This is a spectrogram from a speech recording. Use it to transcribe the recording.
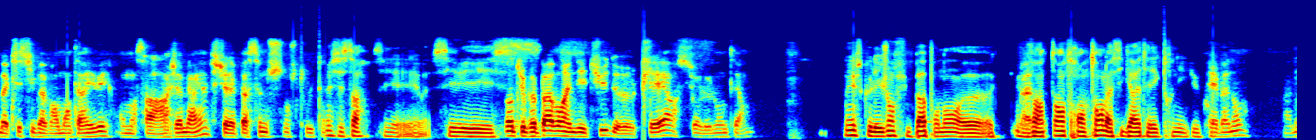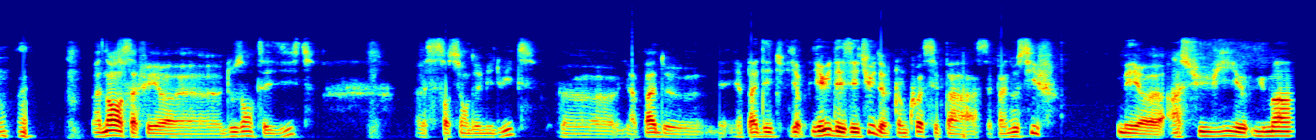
bah tu sais ce qui va vraiment t'arriver. On n'en saura jamais rien parce que la personne change tout le temps. Oui, c'est ça. C'est ouais, Donc tu peux pas avoir une étude euh, claire sur le long terme. Oui, parce que les gens fument pas pendant euh, bah 20 non. ans, 30 ans la cigarette électronique du coup. Eh ben non. Ah non. Ouais. Maintenant, ça fait 12 ans que ça existe. c'est sorti en 2008. Il n'y a pas de, il y a pas Il y, a eu des études comme quoi c'est pas, c'est pas nocif. Mais un suivi humain,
